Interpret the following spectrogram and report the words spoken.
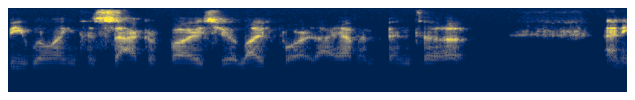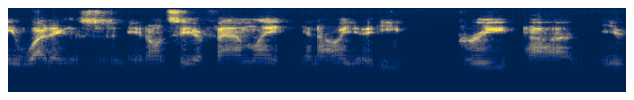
be willing to sacrifice your life for it. I haven't been to any weddings. You don't see your family. You know, you eat breathe, uh, you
